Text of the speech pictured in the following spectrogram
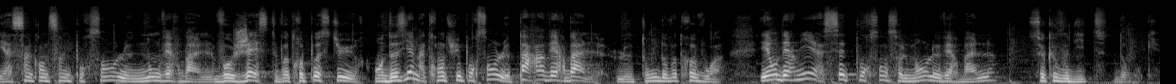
et à 55% le non-verbal, vos gestes, votre posture. En deuxième à 38% le paraverbal, le ton de votre voix. Et en dernier à 7% seulement le verbal, ce que vous dites donc.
